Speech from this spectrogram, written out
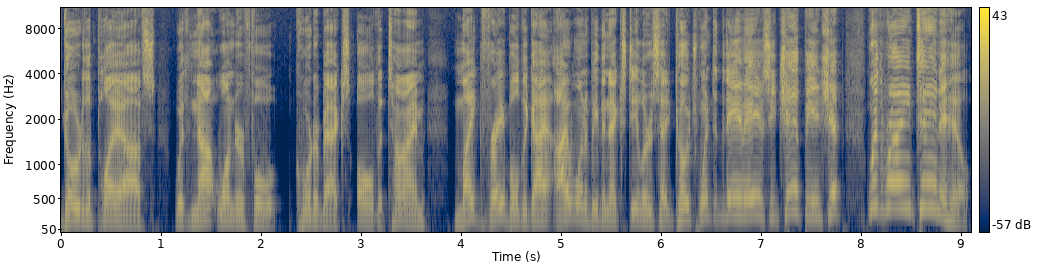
go to the playoffs with not wonderful quarterbacks all the time. Mike Vrabel, the guy I want to be the next Steelers head coach, went to the damn AFC Championship with Ryan Tannehill.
